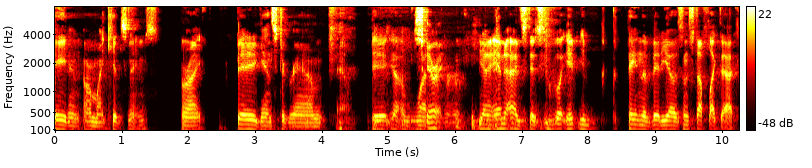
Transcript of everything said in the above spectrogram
Aiden are my kids' names. All right. Big Instagram. Yeah. Big, uh, Scary. Yeah, and it's, it's it, you painting the videos and stuff like that.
